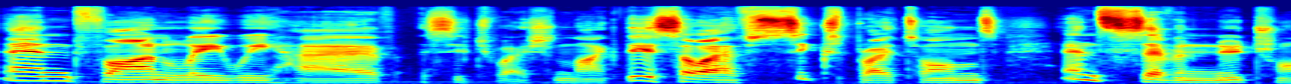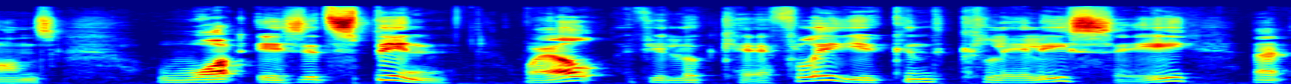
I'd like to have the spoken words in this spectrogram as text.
And finally, we have a situation like this. So I have six protons and seven neutrons. What is its spin? Well, if you look carefully, you can clearly see that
